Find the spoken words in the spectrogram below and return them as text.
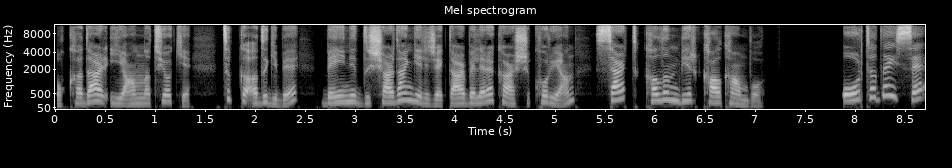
o kadar iyi anlatıyor ki tıpkı adı gibi beyni dışarıdan gelecek darbelere karşı koruyan sert kalın bir kalkan bu. Ortada ise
